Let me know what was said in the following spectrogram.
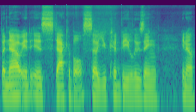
but now it is stackable. So you could be losing you know,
